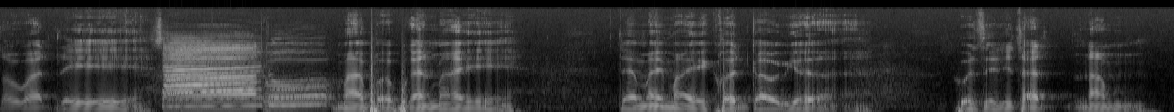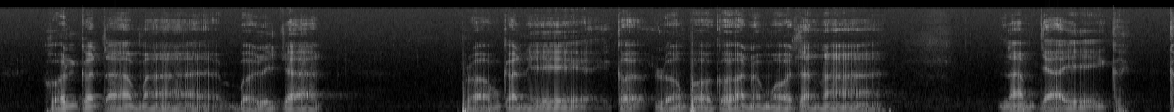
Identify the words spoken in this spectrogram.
สวัสดี สาธุ มาพบกันใหม่ แต่ไม่ใหม่คนเก่าเยอะ คุณสิริทัศน์นำคนก็ตามมาบริจาค พร้อมกันนี้ก็หลวงพ่อก็อนุโมทนา น้ำใจข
